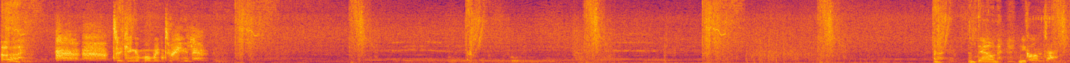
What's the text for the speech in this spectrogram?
Taking a moment to heal. I'm down. Need Contact.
